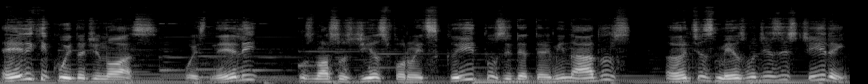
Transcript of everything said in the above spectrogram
É Ele que cuida de nós, pois nele os nossos dias foram escritos e determinados antes mesmo de existirem.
